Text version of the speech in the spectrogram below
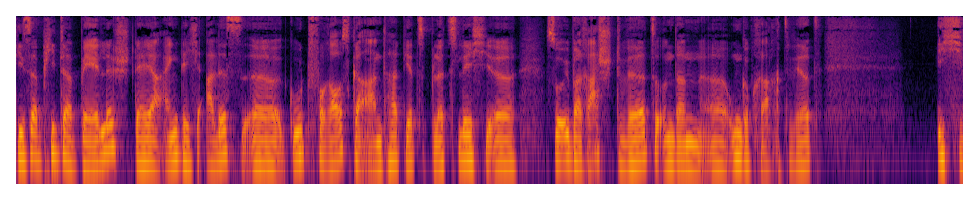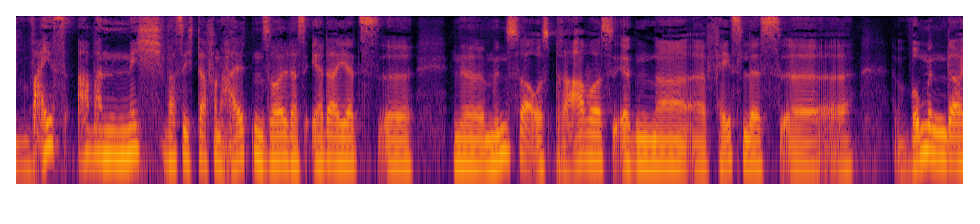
dieser Peter Baelish, der ja eigentlich alles äh, gut vorausgeahnt hat, jetzt plötzlich äh, so überrascht wird und dann äh, umgebracht wird. Ich weiß aber nicht, was ich davon halten soll, dass er da jetzt äh, eine Münze aus Bravos irgendeiner äh, Faceless äh, Woman da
